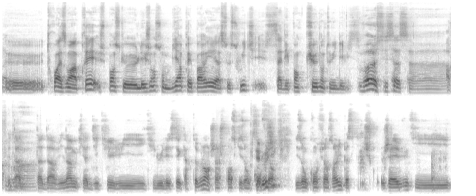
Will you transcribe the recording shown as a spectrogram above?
euh, trois ans après, je pense que les gens sont bien préparés à ce switch et ça dépend que d'Anthony Davis. Voilà, c'est ça, ça. Après, t'as as Darwin qui a dit qu'il lui, lui laissait carte blanche. Hein. Je pense qu'ils ont, confiance, ils ont confiance en lui parce que j'avais vu qu'il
